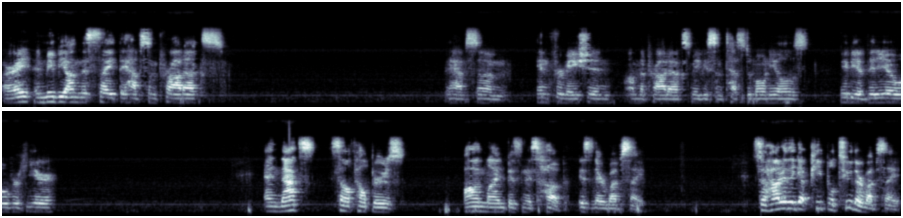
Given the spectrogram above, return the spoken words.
All right, and maybe on this site they have some products. They have some information on the products, maybe some testimonials, maybe a video over here and that's Self Helper's online business hub is their website. So how do they get people to their website?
